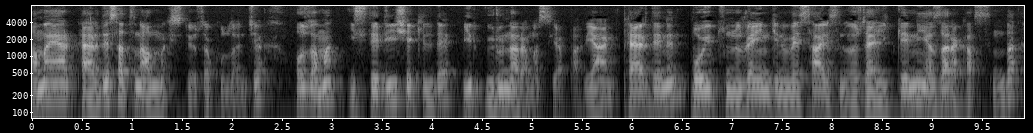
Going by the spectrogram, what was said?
Ama eğer perde satın almak istiyorsa kullanıcı o zaman istediği şekilde bir ürün araması yapar. Yani perdenin boyutunu, rengini vesairesini, özelliklerini yazarak aslında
